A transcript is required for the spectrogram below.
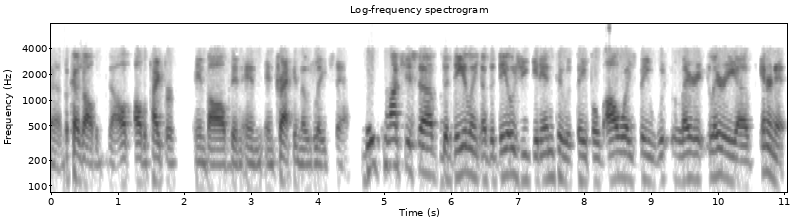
uh, because all the all, all the paper involved in, in, in tracking those leads down. Be conscious of the dealing of the deals you get into with people. Always be leery, leery of internet,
